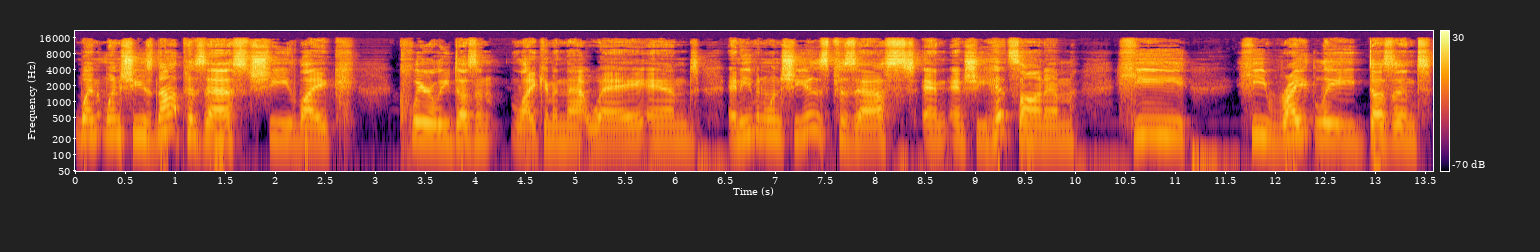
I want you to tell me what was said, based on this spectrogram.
When when she's not possessed, she like clearly doesn't like him in that way, and and even when she is possessed and and she hits on him, he he rightly doesn't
